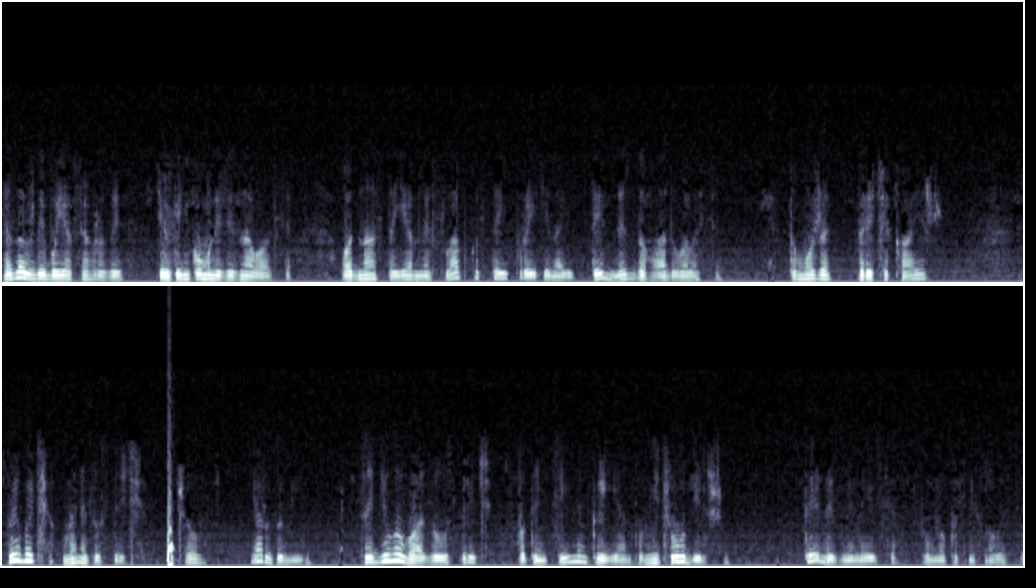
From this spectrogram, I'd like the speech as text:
Я завжди боявся грози, тільки нікому не зізнавався. Одна з таємних слабкостей, про які навіть ти не здогадувалася. То, може, перечекаєш? Вибач, у мене зустріч. Чого? Я розумію. Це ділова зустріч з потенційним клієнтом, нічого більше. Ти не змінився, сумно посміхнулася.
